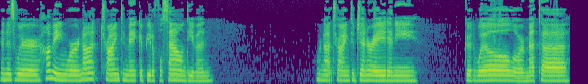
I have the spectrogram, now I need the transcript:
And as we're humming, we're not trying to make a beautiful sound, even. We're not trying to generate any goodwill or metta.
